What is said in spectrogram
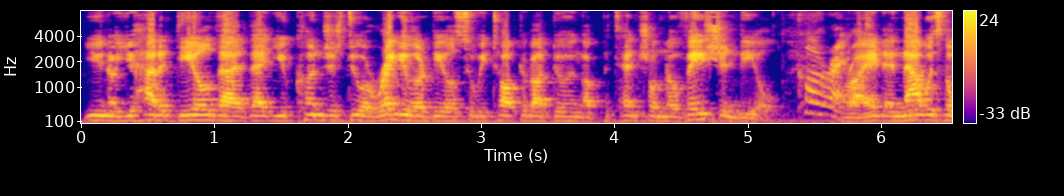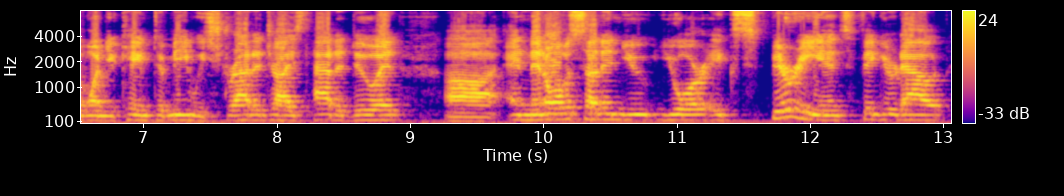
You know, you had a deal that that you couldn't just do a regular deal, so we talked about doing a potential novation deal. Correct. Right, and that was the one you came to me. We strategized how to do it. Uh, and then all of a sudden, you your experience figured out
